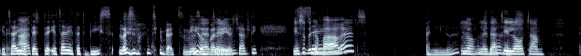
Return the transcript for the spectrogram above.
יצא לי, לתת, יצא לי לתת ביס, לא הזמנתי בעצמי, אבל ישבתי. יש את זה גם בארץ? אני לא יודעת לא, אם יש בארץ. לא, לדעתי לא אותם. Uh,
